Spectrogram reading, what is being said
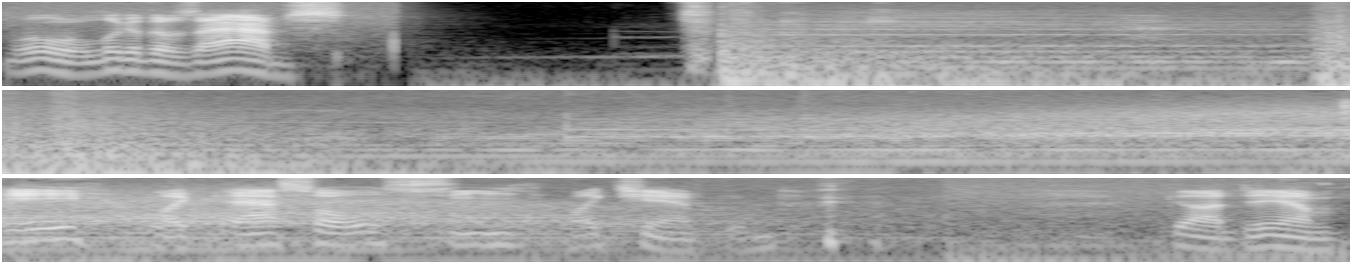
Whoa, look at those abs. A like asshole, C like champion. God damn.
